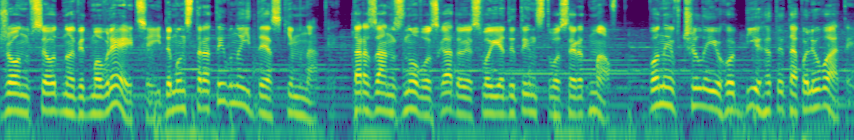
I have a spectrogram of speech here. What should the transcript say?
Джон все одно відмовляється і демонстративно йде з кімнати. Тарзан знову згадує своє дитинство серед мавп. Вони вчили його бігати та полювати,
